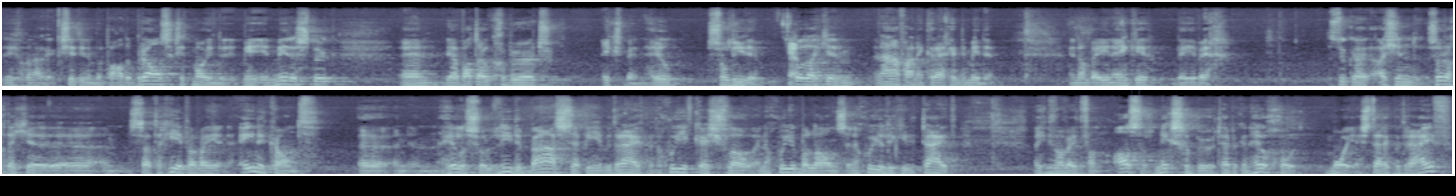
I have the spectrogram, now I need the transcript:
Van, nou, ik zit in een bepaalde branche, ik zit mooi in, de, in het middenstuk. En ja, wat ook gebeurt, ik ben heel solide. Ja. Totdat je een aanvaring krijgt in de midden. En dan ben je in één keer ben je weg. Dus natuurlijk, als je zorgt dat je uh, een strategie hebt waarbij je aan de ene kant uh, een, een, hele solide basis hebt in je bedrijf met een goede cashflow en een goede balans en een goede liquiditeit. Dat je ervan weet van als er niks gebeurt, heb ik een heel groot, mooi en sterk bedrijf.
